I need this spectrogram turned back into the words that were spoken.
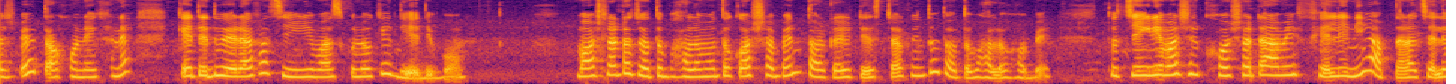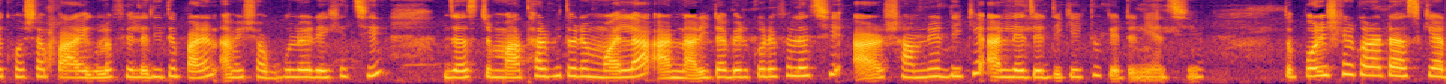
আসবে, তখন এখানে কেটে ধুয়ে রাখা চিংড়ি মাছগুলোকে দিয়ে দিব। মশলাটা যত ভালো মতো কষাবেন তরকারির টেস্টটাও কিন্তু তত ভালো হবে। তো চিংড়ি মাছের খোসাটা আমি ফেলিনি, আপনারা চাইলে খোসা পা এগুলো ফেলে দিতে পারেন। আমি সবগুলোই রেখেছি। জাস্ট মাথার ভিতরে ময়লা আর নাড়িটা বের করে ফেলেছি আর সামনের দিকে আর লেজের দিকে একটু কেটে নিয়েছি। তো পরিষ্কার করাটা আজকে আর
